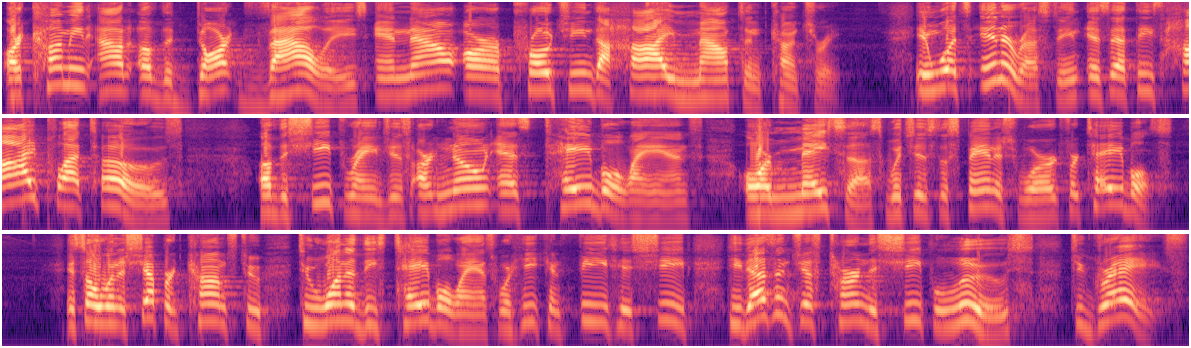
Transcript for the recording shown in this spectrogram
are coming out of the dark valleys and now are approaching the high mountain country. And what's interesting is that these high plateaus of the sheep ranges are known as tablelands or mesas, which is the Spanish word for tables. And so when a shepherd comes to, to one of these tablelands where he can feed his sheep, he doesn't just turn the sheep loose to graze.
